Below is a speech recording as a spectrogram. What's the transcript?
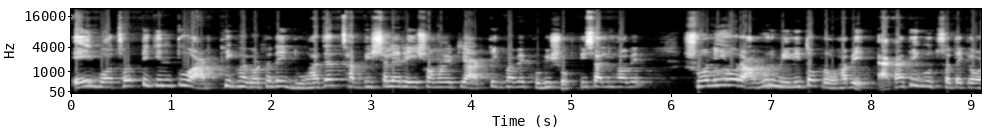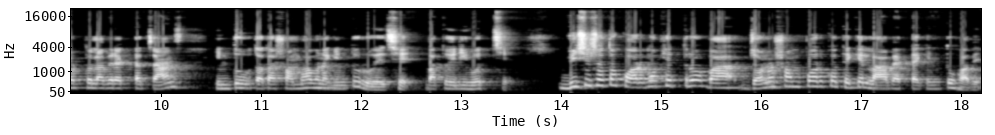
এই বছরটি কিন্তু আর্থিকভাবে, অর্থাৎ এই দু হাজার ছাব্বিশ সালের এই সময়টি আর্থিকভাবে খুবই শক্তিশালী হবে। শনি ও রাহুর মিলিত প্রভাবে একাধিক উৎস থেকে অর্থ লাভের একটা চান্স কিন্তু তথা সম্ভাবনা কিন্তু রয়েছে বা তৈরি হচ্ছে। বিশেষত কর্মক্ষেত্র বা জনসম্পর্ক থেকে লাভ একটা কিন্তু হবে।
